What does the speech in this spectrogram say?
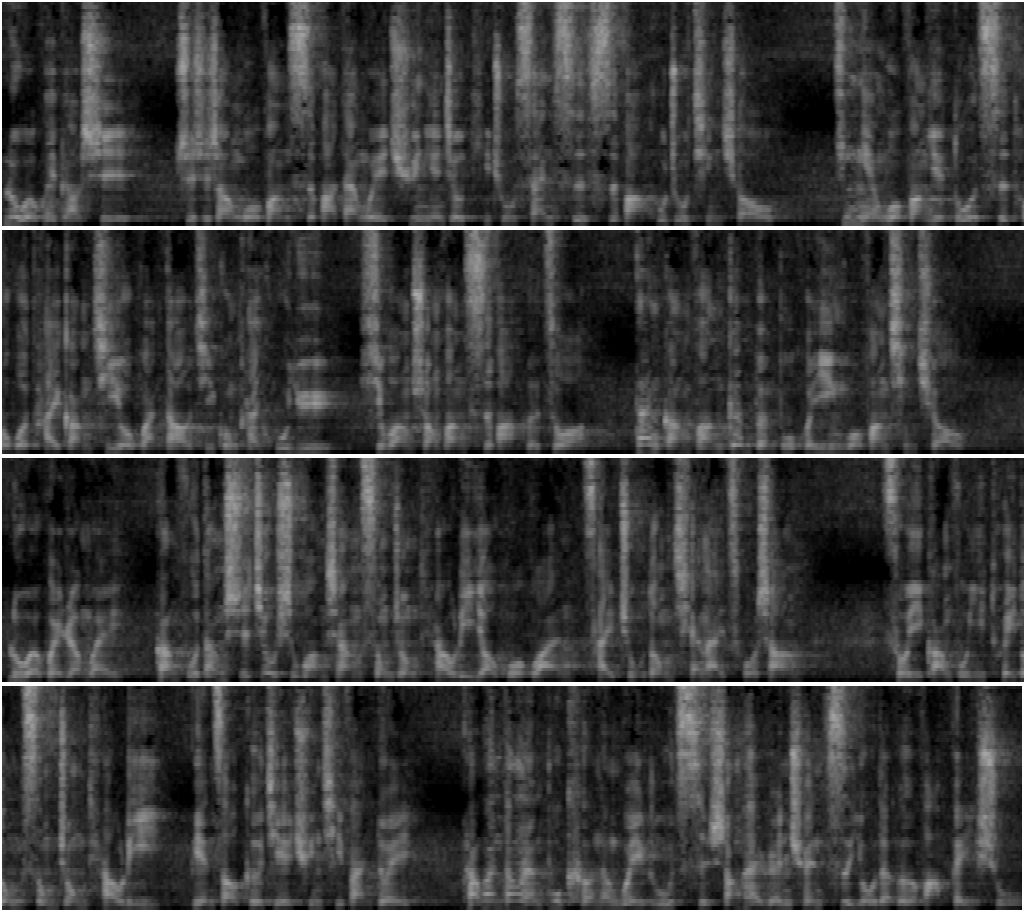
陆委会表示。事实上，我方司法单位去年就提出三次司法互助请求，今年我方也多次透过台港既有管道及公开呼吁，希望双方司法合作，但港方根本不回应我方请求。陆委会认为，港府当时就是妄想送中条例要过关，才主动前来磋商，所以港府一推动送中条例，便遭各界群起反对。台湾当然不可能为如此伤害人权自由的恶法背书。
